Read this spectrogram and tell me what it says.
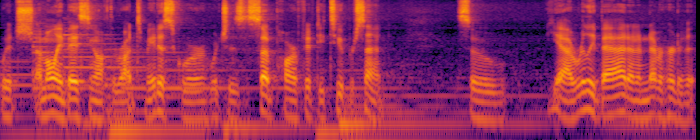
which I'm only basing off the Rotten Tomatoes score, which is subpar 52%. So, yeah, really bad, and I've never heard of it.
